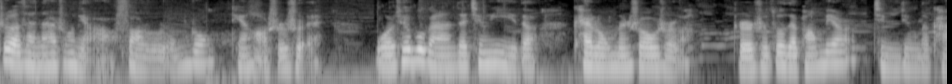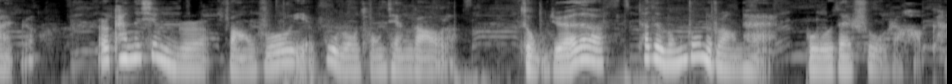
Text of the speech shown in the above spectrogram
这才拿出鸟放入笼中，填好食水。我却不敢再轻易地开笼门收拾了，只是坐在旁边静静地看着。而看的兴致仿佛也不如从前高了，总觉得它在笼中的状态不如在树上好看。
